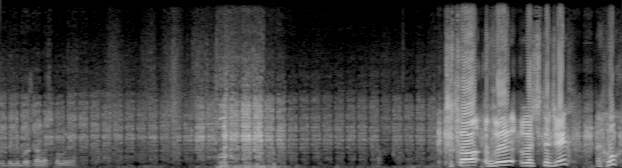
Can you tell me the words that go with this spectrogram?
Żeby nie było, że na nas poluje. Czy to wy leci ten dźwięk? Ten huk?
